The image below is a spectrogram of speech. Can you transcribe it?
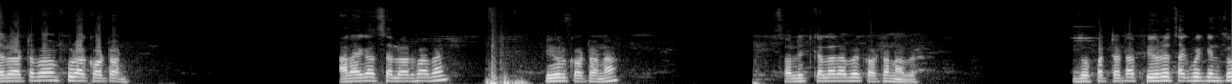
সালোয়ারটা পাবেন পুরা কটন আড়াই গজ সালোয়ার পাবেন পিওর কটন হ্যাঁ সলিড কালার হবে কটন হবে। দোপাট্টাটা পিওরে থাকবে কিন্তু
